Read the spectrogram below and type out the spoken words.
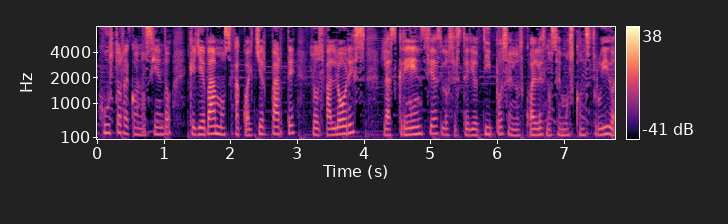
justo reconociendo que llevamos a cualquier parte los valores, las creencias, los estereotipos en los cuales nos hemos construido.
